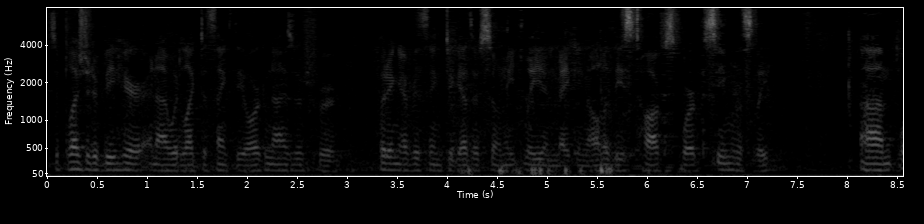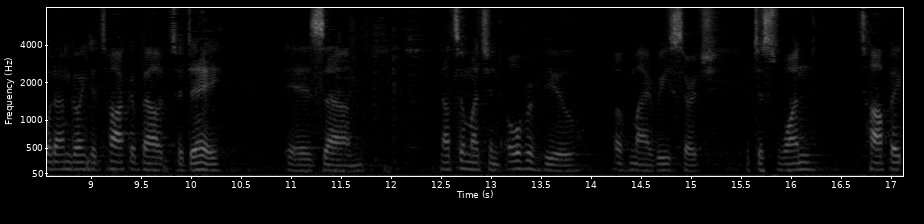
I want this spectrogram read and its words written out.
It's a pleasure to be here, and I would like to thank the organizers for putting everything together so neatly and making all of these talks work seamlessly. Um, what I'm going to talk about today is um, not so much an overview of my research, but just one topic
